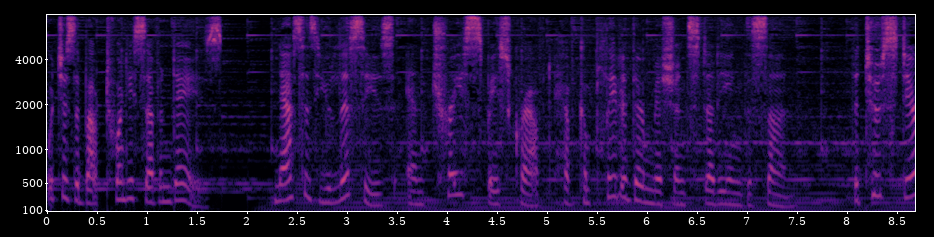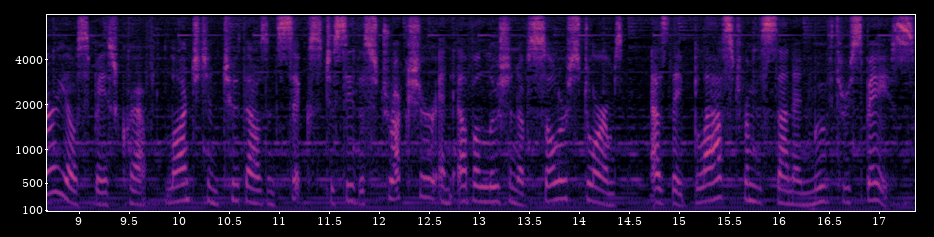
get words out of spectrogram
which is about 27 days. NASA's Ulysses and TRACE spacecraft have completed their mission studying the sun. The two STEREO spacecraft launched in 2006 to see the structure and evolution of solar storms as they blast from the sun and move through space.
